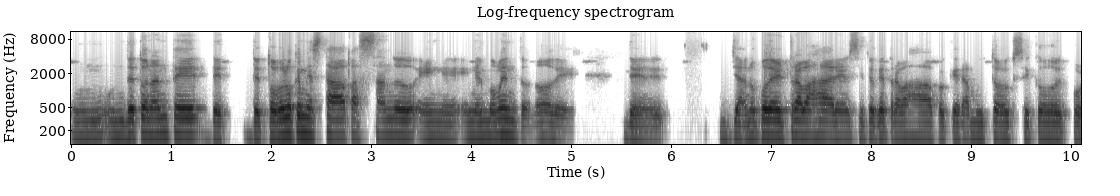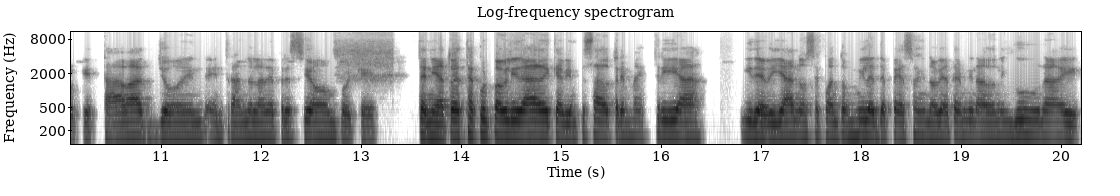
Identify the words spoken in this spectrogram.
un, detonante de, todo lo que me estaba pasando en, el momento, ¿no? De, de, ya no poder trabajar en el sitio que trabajaba porque era muy tóxico, porque estaba yo entrando en la depresión, porque tenía toda esta culpabilidad de que había empezado tres maestrías y debía no sé cuántos miles de pesos y no había terminado ninguna. Y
